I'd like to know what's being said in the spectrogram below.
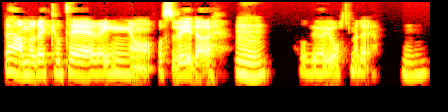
det här med rekrytering och, och så vidare. Mm. Hur vi har gjort med det. Mm.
